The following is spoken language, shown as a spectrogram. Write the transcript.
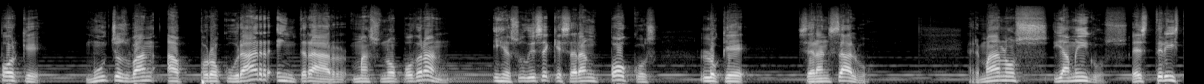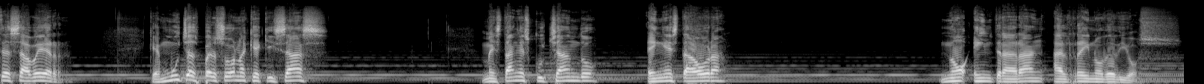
porque muchos van a procurar entrar, mas no podrán. Y Jesús dice que serán pocos los que serán salvos. Hermanos y amigos, es triste saber que muchas personas que quizás me están escuchando en esta hora no entrarán al reino de Dios.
